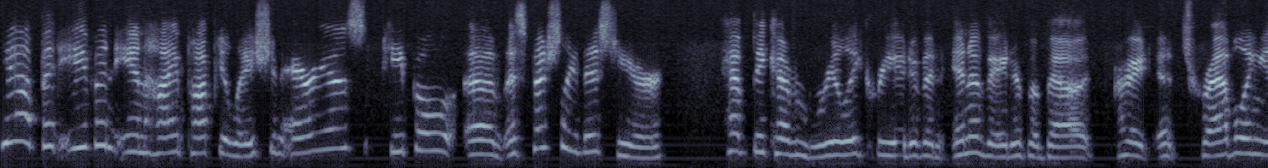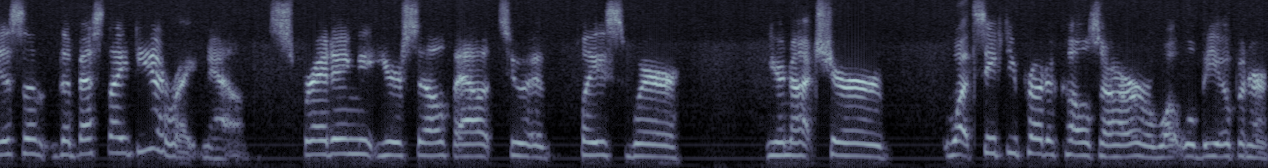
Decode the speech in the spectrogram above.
Yeah, but even in high population areas, people, um, especially this year, have become really creative and innovative about right, uh, traveling isn't the best idea right now. Spreading yourself out to a place where you're not sure what safety protocols are or what will be open or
